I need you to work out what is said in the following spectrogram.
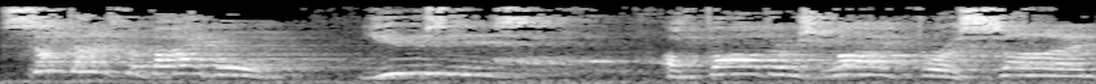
Sometimes the Bible uses a father's love for a son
